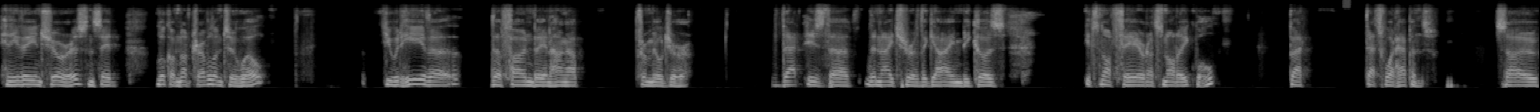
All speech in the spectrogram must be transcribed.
any of the insurers and said, Look, I'm not travelling too well, you would hear the the phone being hung up from Mildura. That is the the nature of the game because it's not fair and it's not equal. But that's what happens. So,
